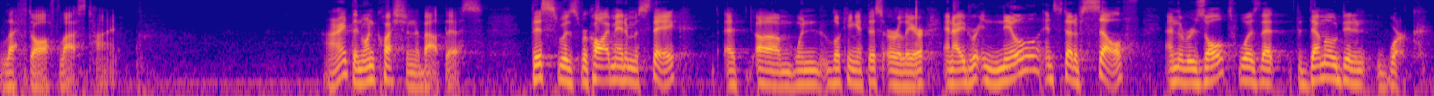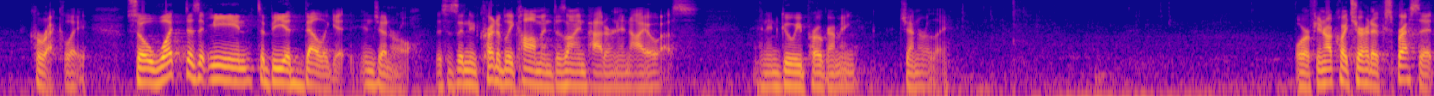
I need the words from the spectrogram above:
left off last time? All right, then one question about this. This was, recall I made a mistake at, um, when looking at this earlier, and I had written nil instead of self, and the result was that the demo didn't work correctly. So what does it mean to be a delegate in general? This is an incredibly common design pattern in iOS and in GUI programming generally. Or if you're not quite sure how to express it,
